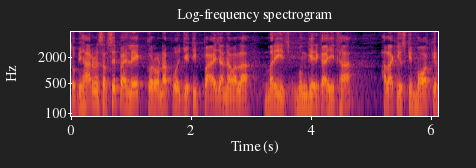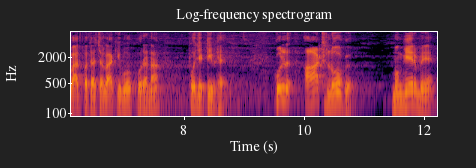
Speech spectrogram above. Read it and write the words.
तो बिहार में सबसे पहले कोरोना पॉजिटिव पाया जाने वाला मरीज़ मुंगेर का ही था। हालाँकि उसकी मौत के बाद पता चला कि वो कोरोना पॉजिटिव है। कुल आठ लोग मुंगेर में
